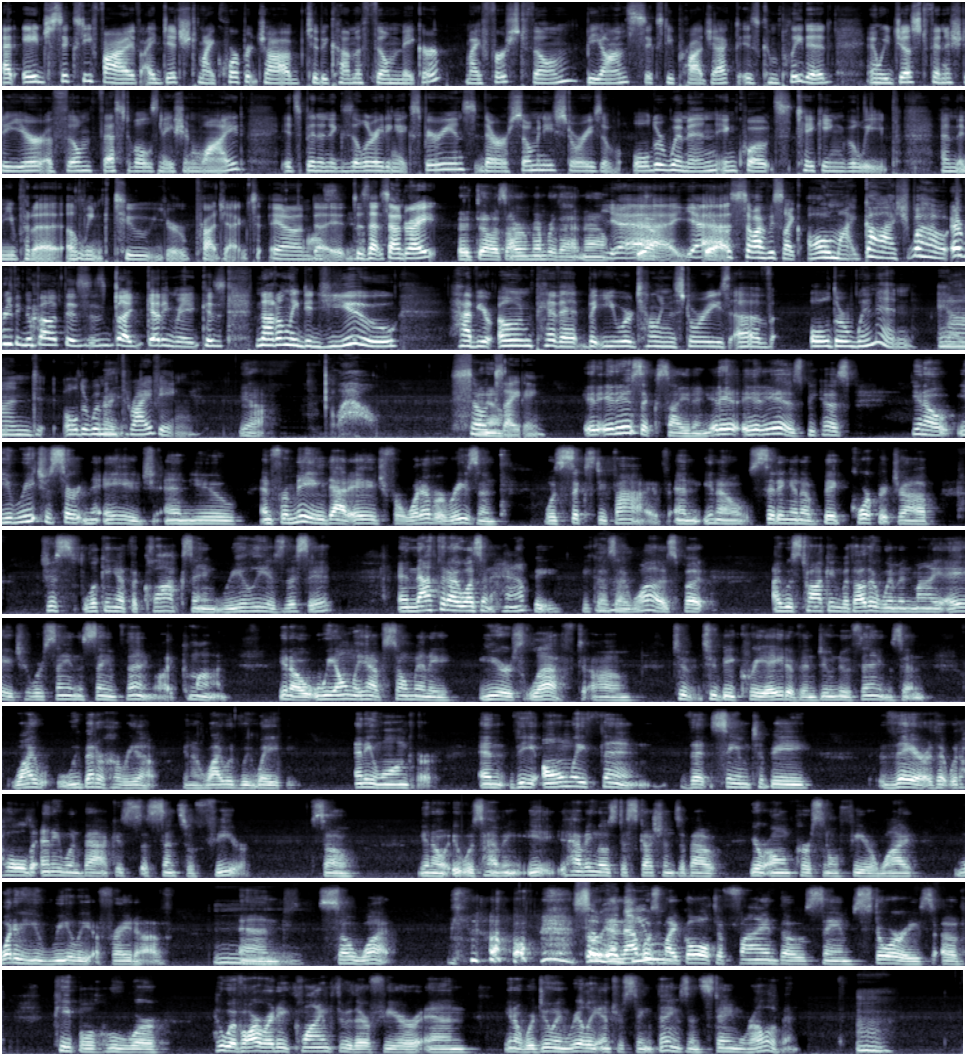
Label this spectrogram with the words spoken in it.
at age 65, I ditched my corporate job to become a filmmaker. My first film, Beyond 60 Project, is completed, and we just finished a year of film festivals nationwide. It's been an exhilarating experience. There are so many stories of older women, in quotes, taking the leap. And then you put a, a link to your project. And uh, Awesome. does that sound right? It does. I remember that now. Yeah, yeah, So I was like, oh my gosh, wow, everything about this is like getting me. Because not only did you have your own pivot, but you were telling the stories of older women and older women Right. thriving. Yeah. Wow. So exciting. It, it is exciting. It, it it is because, you know, you reach a certain age and you and for me that age for whatever reason was 65 and you know sitting in a big corporate job just looking at the clock saying really is this it and not that I wasn't happy because I was but I was talking with other women my age who were saying the same thing like come on you know we only have so many years left um, to to be creative and do new things and why we better hurry up you know why would we wait any longer? And the only thing that seemed to be there that would hold anyone back is a sense of fear. So you know it was having having those discussions about your own personal fear why what are you really afraid of Mm. and so what you know So so, and that was my goal to find those same stories of people who were who have already climbed through their fear and you know were doing really interesting things and staying relevant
